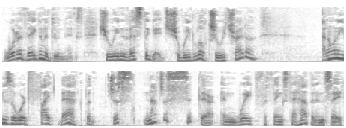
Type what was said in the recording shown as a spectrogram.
What are they going to do next? Should we investigate? Should we look? Should we try to? I don't want to use the word fight back, but just not just sit there and wait for things to happen and say,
